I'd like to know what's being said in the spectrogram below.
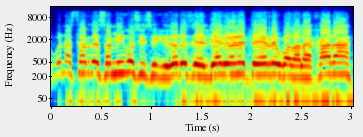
buenas tardes amigos y seguidores del diario NTR Guadalajara.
